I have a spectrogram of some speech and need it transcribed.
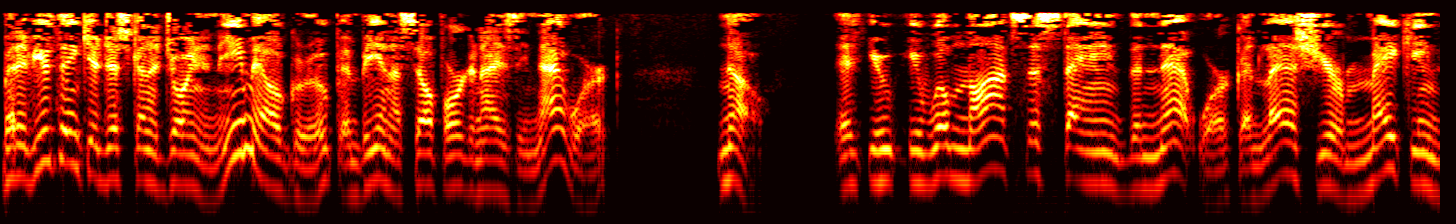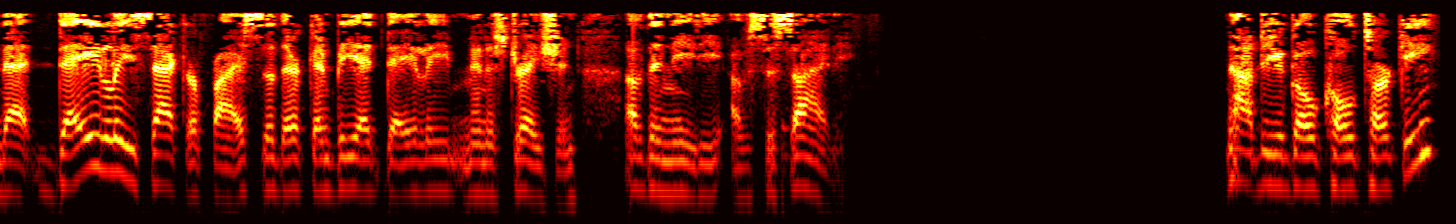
But if you think you're just going to join an email group and be in a self-organizing network, no. It, you, will not sustain the network unless you're making that daily sacrifice so there can be a daily ministration of the needy of society. Now, do you go cold turkey?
